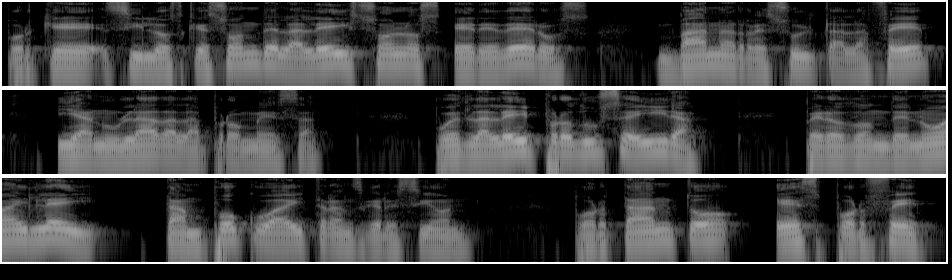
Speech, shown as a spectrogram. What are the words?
Porque si los que son de la ley son los herederos, vana resulta la fe y anulada la promesa. Pues la ley produce ira, pero donde no hay ley, tampoco hay transgresión. Por tanto, es por fe,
